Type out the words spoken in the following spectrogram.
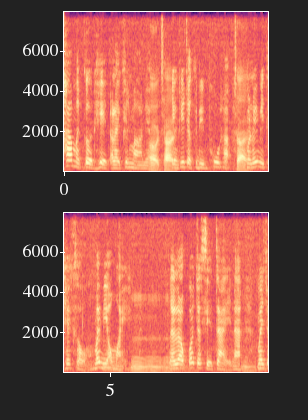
ถ้ามันเกิดเหตุอะไรขึ้นมาเนี่ยเออใช่ อย่างที่อาจักรดินพูดค่ะ ใช่ มันไม่มีเทคสองไม่มีเอาใหม่ อืมอืมอืม แล้วเราก็จะเสียใจนะ อืม ไม่เฉ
